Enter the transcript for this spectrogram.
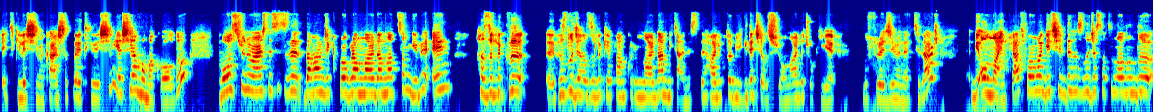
etkileşimi, karşılıklı etkileşimi yaşayamamak oldu. Boğaziçi Üniversitesi size daha önceki programlarda anlattığım gibi en hazırlıklı, e, hızlıca hazırlık yapan kurumlardan bir tanesi. Haluk da bilgide çalışıyor. Onlar da çok iyi bu süreci yönettiler. Bir online platforma geçildi, hızlıca satın alındı.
